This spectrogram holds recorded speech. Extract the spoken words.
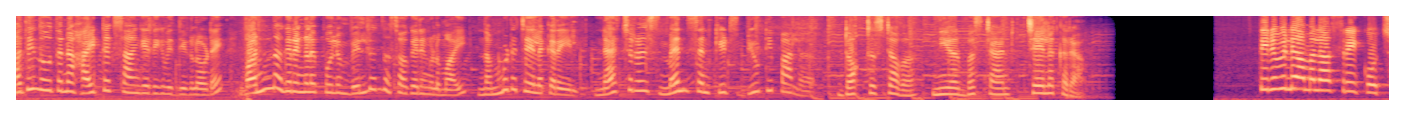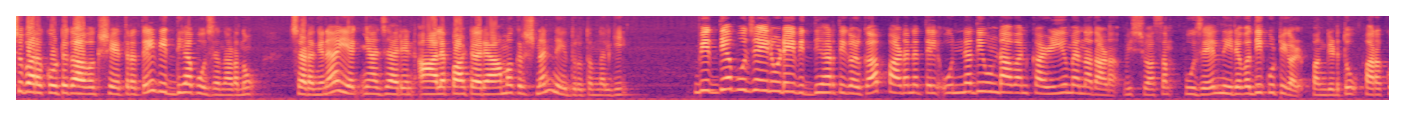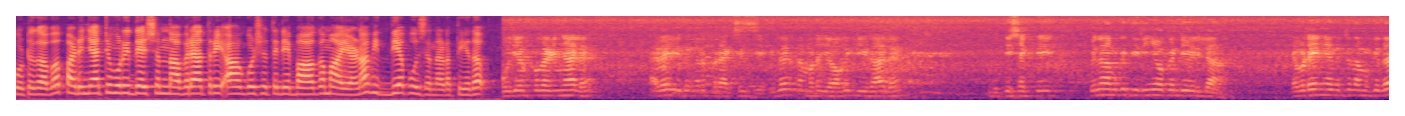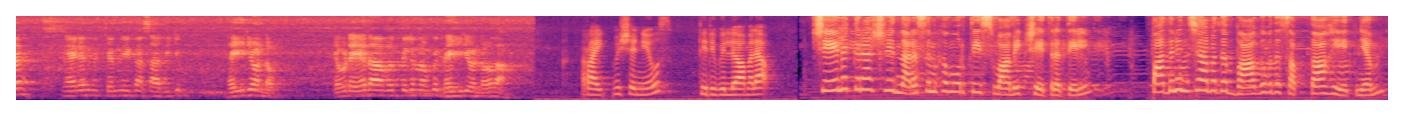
അതിനൂതന hi tech സാങ്കേതിക വിദ്യകളോടെ വൻ നഗരങ്ങളെ പോലും വെല്ലുന്ന സൗകര്യങ്ങളുമായി നമ്മുടെ ചേലക്കരയിൽ Naturals men's and kids beauty parlour. Doctor tower near bus stand Chelakkara. Thiruvilwamala Sri Kochuparakkottukavu ക്ഷേത്രത്തിൽ വിദ്യാപൂജ നടന്നു. ചടങ്ങിന് യജ്ഞാചാര്യൻ ആലപ്പാട്ട് രാമകൃഷ്ണൻ നേതൃത്വം നൽകി. വിദ്യാപൂജയിലൂടെ വിദ്യാർത്ഥികൾക്ക് പഠനത്തിൽ ഉന്നതി ഉണ്ടാവാൻ കഴിയുമെന്നതാണ് വിശ്വാസം. പൂജയിൽ നിരവധി കുട്ടികൾ പങ്കെടുത്തു. പറക്കോട്ടുകാവ് പടിഞ്ഞാറ്റുമുറി ദേശം നവരാത്രി ആഘോഷത്തിന്റെ ഭാഗമായാണ് വിദ്യാപൂജ നടത്തിയത്. പൂജവെപ്പ് കഴിഞ്ഞാൽ ഇതിങ്ങനെ പ്രാക്ടീസ് ചെയ്യും. ഇത് നമ്മുടെ യോഗം ചെയ്താൽ ബുദ്ധിശക്തി പിന്നെ നമുക്ക് തിരിഞ്ഞു നോക്കേണ്ടി വരില്ല. എവിടെയും ചെന്നിട്ട് നമുക്കിത് നേരെ ചെന്ന് നിൽക്കാൻ സാധിക്കും. ധൈര്യം ഉണ്ടാവും. എവിടെ ഏതാപത്തിലും നമുക്ക് ധൈര്യം ഉണ്ടാവും. അതാണ്. Right Vision News Thiruvilwamala. Chelakkara Sri Narasimhamoorthy Swami ക്ഷേത്രത്തിൽ പതിനഞ്ചാമത് ഭാഗവത സപ്താഹ യജ്ഞം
